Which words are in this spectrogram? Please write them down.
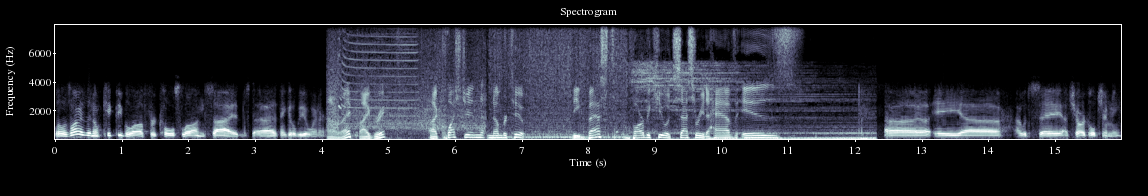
Well, as long as they don't kick people off for coleslaw and sides, uh, I think it'll be a winner. All right, I agree. Uh, question number two The best barbecue accessory to have is. Uh, a uh, I would say a charcoal chimney.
